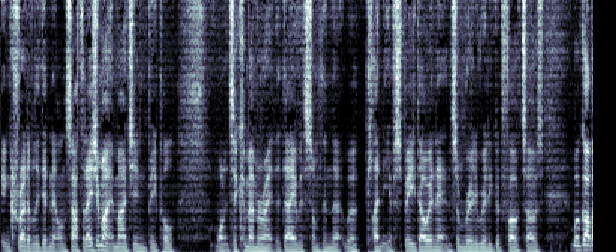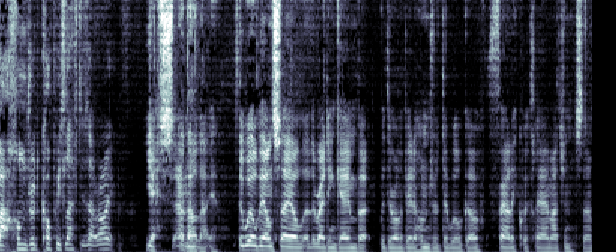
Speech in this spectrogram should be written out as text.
incredibly, didn't it, on Saturday? As you might imagine, people wanted to commemorate the day with something that were plenty of speedo in it and some really really good photos. We've got about hundred copies left. Is that right? Yes, and About that, yeah. They will be on sale at the Reading game, but with there only being 100, they will go fairly quickly, I imagine. So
